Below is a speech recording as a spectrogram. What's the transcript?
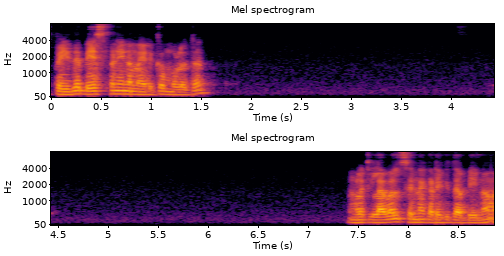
இப்போ இதை பேஸ் பண்ணி நம்ம எடுக்கும் பொழுது நம்மளுக்கு லெவல்ஸ் என்ன கிடைக்குது அப்படின்னா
